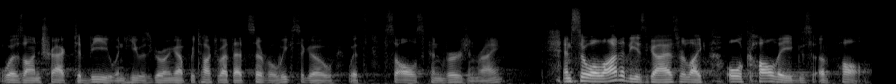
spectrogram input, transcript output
was on track to be when he was growing up. We talked about that several weeks ago with Saul's conversion, right? And so a lot of these guys are like old colleagues of Paul.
